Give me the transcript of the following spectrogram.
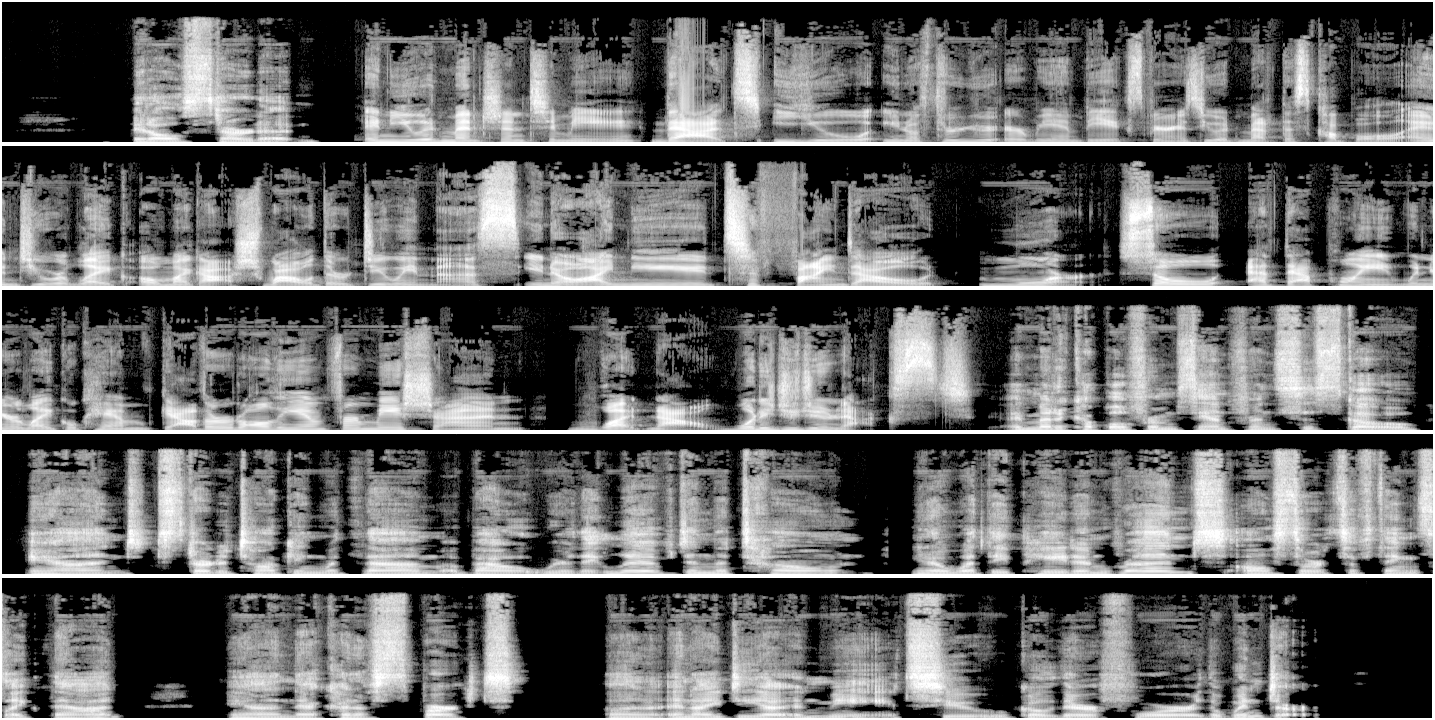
it all started. And you had mentioned to me that you, you know, through your Airbnb experience, you had met this couple and you were like, oh my gosh, wow, they're doing this. You know, I need to find out more. So at that point, when you're like, okay, I'm gathered all the information, what now? What did you do next? I met a couple from San Francisco and started talking with them about where they lived in the town, you know, what they paid in rent, all sorts of things like that. And that kind of sparked uh, an idea in me to go there for the winter.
